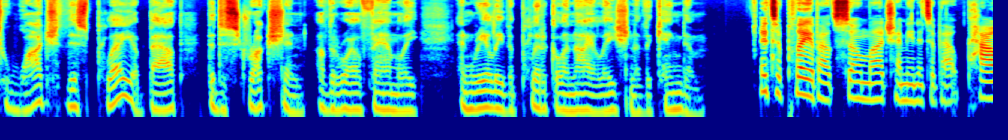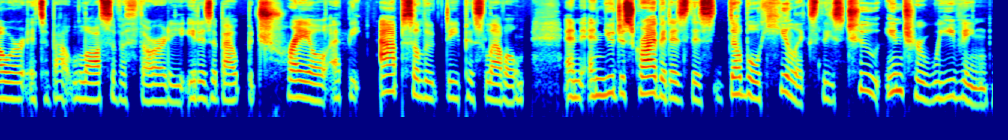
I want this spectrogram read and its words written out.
to watch this play about the destruction of the royal family and really the political annihilation of the kingdom. It's a play about so much. I mean, it's about power, it's about loss of authority, it is about betrayal at the absolute deepest level. And and you describe it as this double helix, these two interweaving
